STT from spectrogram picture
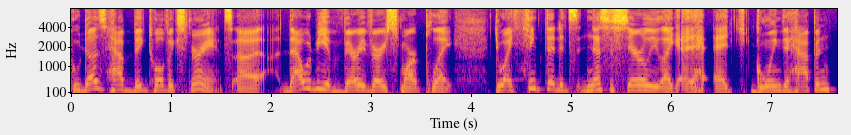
who does have Big 12 experience. Uh, that would be a very, very smart play. Do do I think that it's necessarily like a going to happen?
